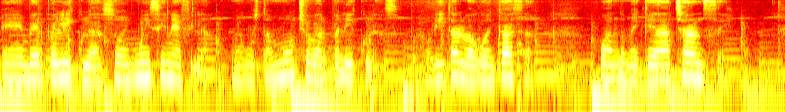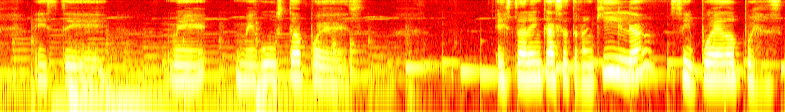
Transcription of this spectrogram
eh, ver películas, soy muy cinéfila, me gusta mucho ver películas. Pues ahorita lo hago en casa, cuando me queda chance. Este, me, me gusta pues estar en casa tranquila, si puedo, pues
